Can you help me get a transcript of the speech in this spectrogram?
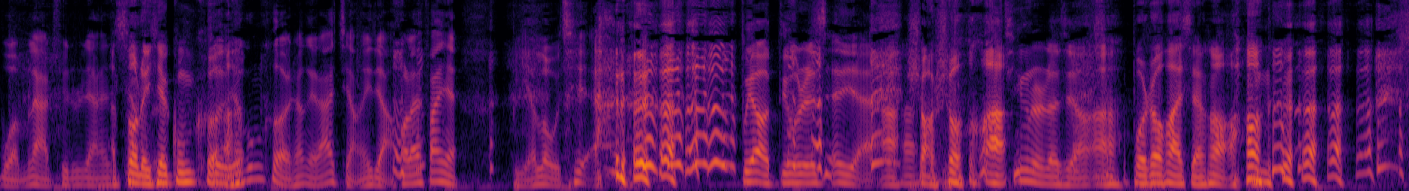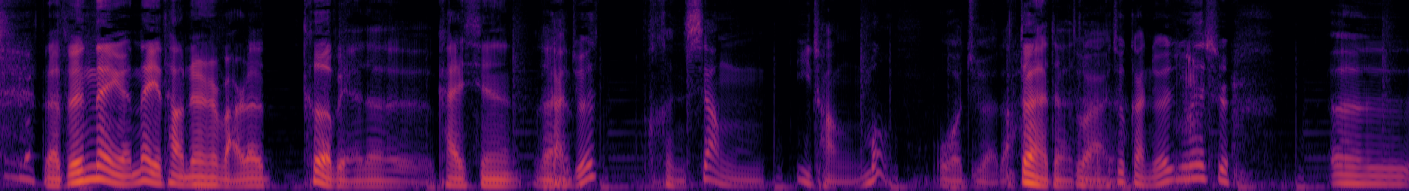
我们俩去之前还做了一些功课，做了一些功课，想给大家讲一讲。后来发现别露怯，不要丢人现眼啊，少说话，听着就行啊，不说话显好。对，所以那个那一趟真是玩的特别的开心，感觉很像一场梦。我觉得，对对对，就感觉因为是呃。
